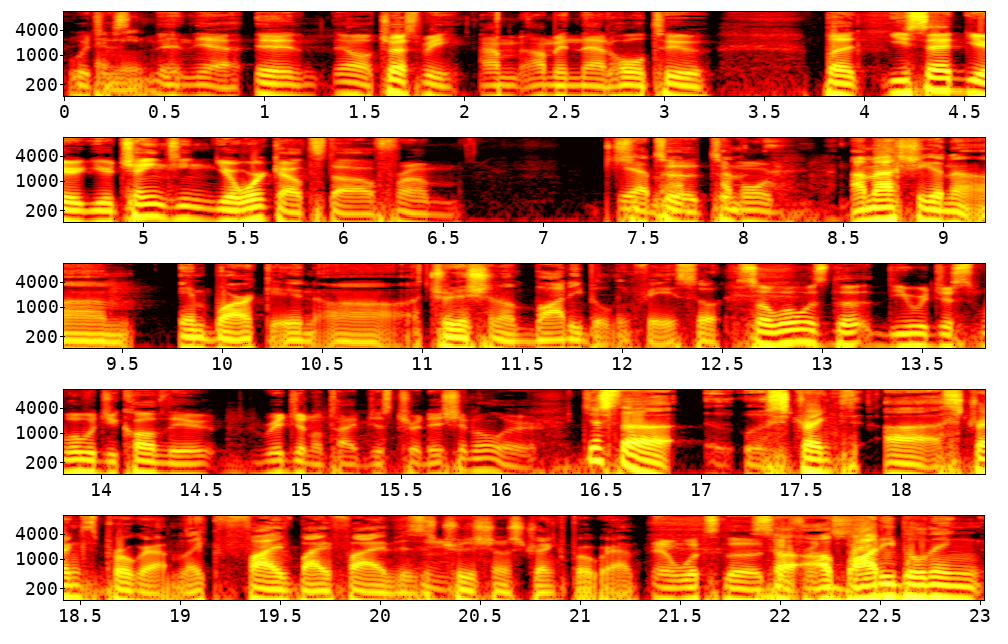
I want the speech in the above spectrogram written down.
which I is mean, and yeah, and, oh, trust me, I'm I'm in that hole too. But you said you're you're changing your workout style from Yeah, to, I'm- to I'm- more. I'm actually gonna um embark in uh, a traditional bodybuilding phase. So So what was the you were just what would you call the original type? Just traditional or just a strength uh, strength program, like five by five is a Mm. traditional strength program. and what's the so a bodybuilding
